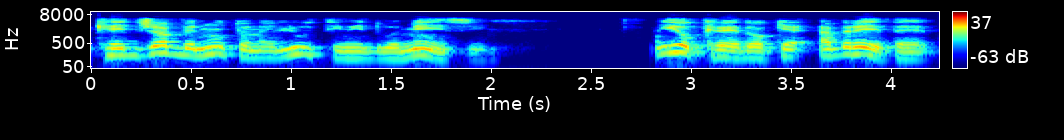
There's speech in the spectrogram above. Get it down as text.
che è già avvenuto negli ultimi due mesi. Io credo che avrete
